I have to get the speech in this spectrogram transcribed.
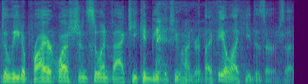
delete a prior question. So in fact, he can be the 200th. I feel like he deserves it.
